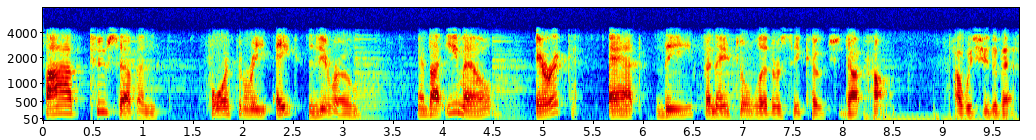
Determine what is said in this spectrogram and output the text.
527 4380, and by email, eric at thefinancialliteracycoach.com. I wish you the best.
